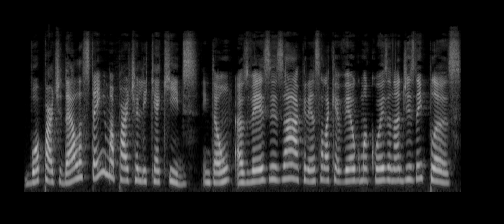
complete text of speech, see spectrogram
boa parte delas tem uma parte ali que é kids. Então, às vezes, ah, a criança ela quer ver alguma coisa na Disney Plus.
